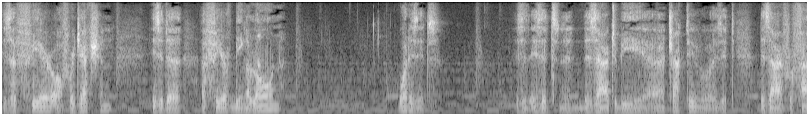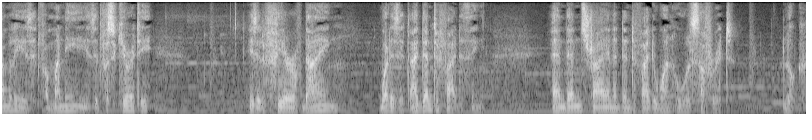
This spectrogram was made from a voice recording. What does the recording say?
Is it a fear of rejection? Is it a, a fear of being alone? What is it? Is it is it a desire to be uh, attractive, or is it desire for family? Is it for money? Is it for security? Is it a fear of dying? What is it? Identify the thing, and then try and identify the one who will suffer it. Look.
